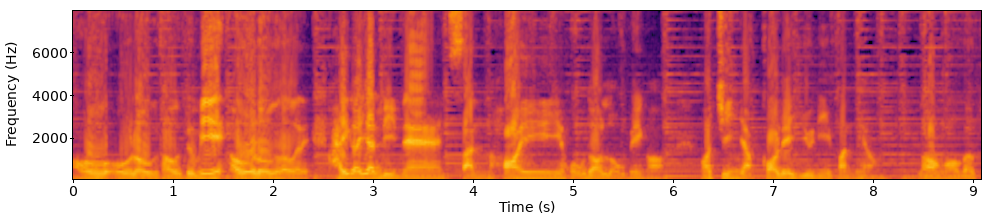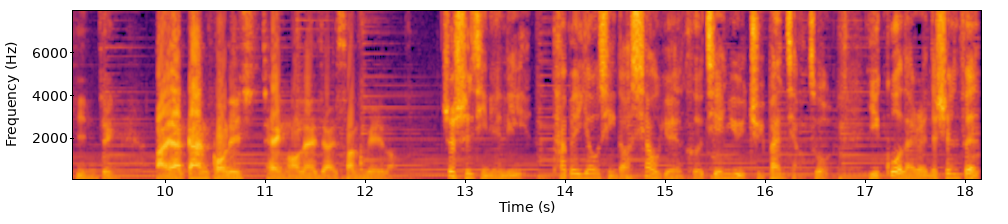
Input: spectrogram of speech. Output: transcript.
好好老土，做咩好老土？喺嗰一年咧，神開好多路俾我，我專入嗰啲 uni 分享，攞我個見證。第一間嗰啲請我咧就係新威啦。這十幾年裏，他被邀請到校園和監獄舉辦講座，以過來人的身份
